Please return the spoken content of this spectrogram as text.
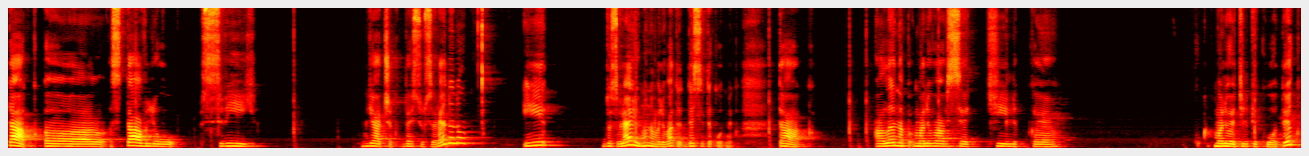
Так, е, ставлю свій м'ячик десь усередину і дозволяю йому намалювати десятикутник. Так, але намалювався тільки, малює тільки котик.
